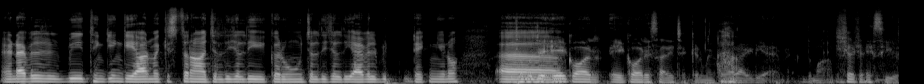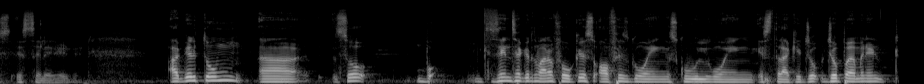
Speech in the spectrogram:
And I will be thinking کہ یار میں کس طرح جلدی جلدی کروں جلدی جلدی I will be taking you know ایک اور ایک اور اس سارے چکر میں ایک اور آئیڈیا ہے دماغ اسی اس سے ریلیٹڈ اگر تم سو سنس اگر تمہارا focus office going school going اس طرح کے جو جو پرماننٹ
